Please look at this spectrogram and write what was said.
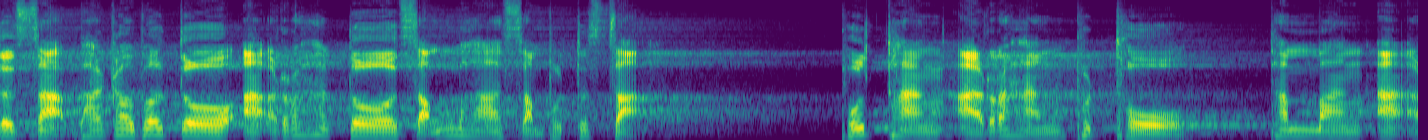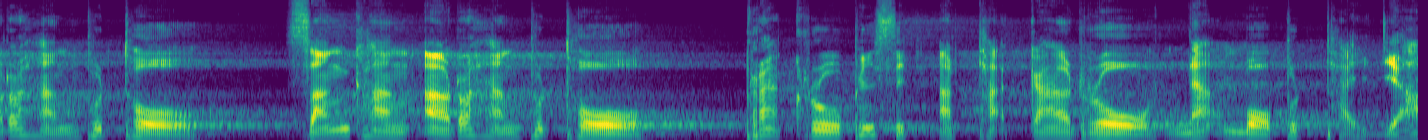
ตัสสะภะคะวะโตอะระหะโตสัมมาสัมพุทธัสสะพุทธังอะระหังพุทโธธัมมังอะระหังพุทโธ สังฆังอะระหังพุทโธ พระครูพิสิทธิ์อัฏฐการโรนะโมพุทธายะ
